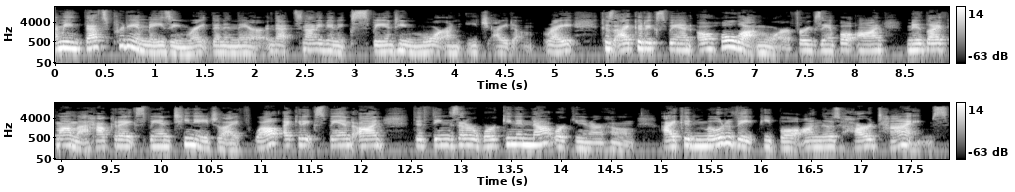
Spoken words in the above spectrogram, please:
I mean, that's pretty amazing right then and there. And that's not even expanding more on each item, right? Because I could expand a whole lot more. For example, on midlife mama, how could I expand teenage life? Well, I could expand on the things that are working and not working in our home. I could motivate people on those hard times,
